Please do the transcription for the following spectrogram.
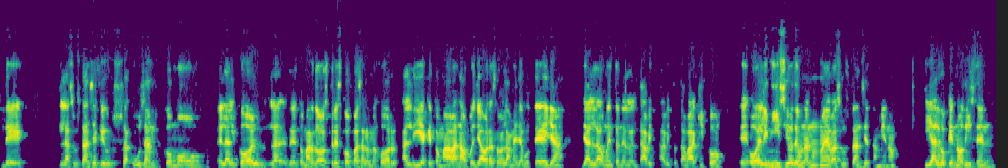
de la sustancia que usan como el alcohol, de tomar dos, tres copas a lo mejor al día que tomaban, no, pues ya ahora solo la media botella, ya el aumento en el hábito, tabáquico, eh, o el inicio de una nueva sustancia también, ¿no? Y algo que no dicen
